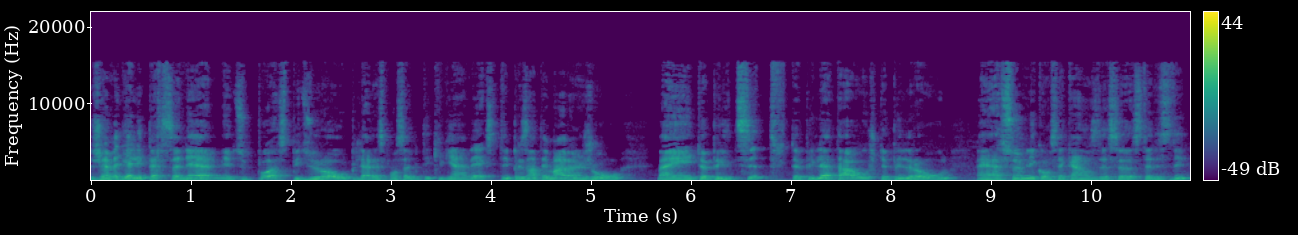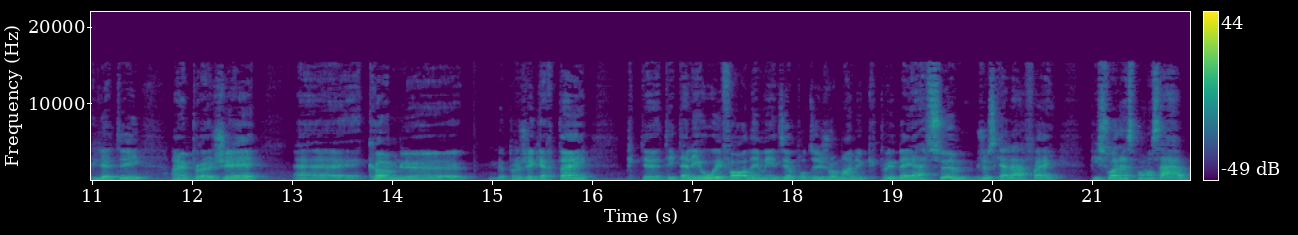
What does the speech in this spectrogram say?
Jamais d'y aller personnel, mais du poste, puis du rôle, puis la responsabilité qui vient avec. Si tu es présenté maire un jour, ben, tu as pris le titre, tu as pris la tâche, tu as pris le rôle, ben, assume les conséquences de ça. Si tu as décidé de piloter un projet euh, comme le, le projet Gartin, puis que tu es allé haut et fort dans les médias pour dire je vais m'en occuper, ben assume jusqu'à la fin. Puis sois responsable.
